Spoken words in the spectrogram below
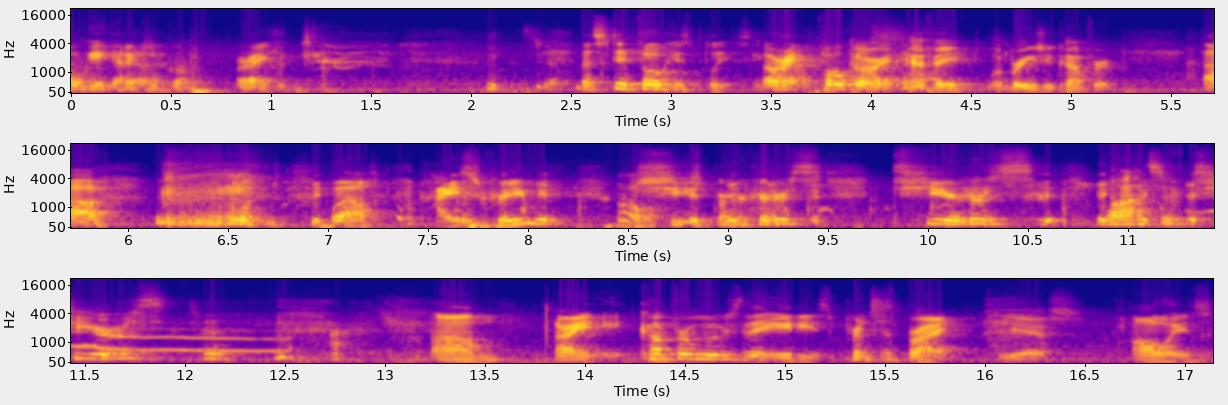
Okay, gotta keep going. All right. Let's stay focused, please. All right, focus. All right, Hefe, what brings you comfort? Uh, well, ice cream, Oh. cheeseburgers, tears, lots of tears. Um, all right, comfort movies of the '80s. Princess Bride, Yes. always.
